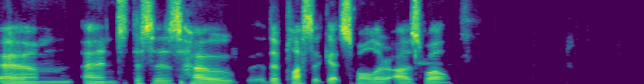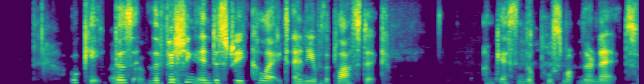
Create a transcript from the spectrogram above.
Um, and this is how the plastic gets smaller as well. Okay, does the fishing industry collect any of the plastic? I'm guessing they'll post them up in their nets.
